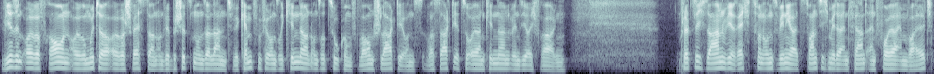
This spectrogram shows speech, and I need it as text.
Wir sind eure Frauen, eure Mütter, eure Schwestern und wir beschützen unser Land. Wir kämpfen für unsere Kinder und unsere Zukunft. Warum schlagt ihr uns? Was sagt ihr zu euren Kindern, wenn sie euch fragen? Plötzlich sahen wir rechts von uns, weniger als 20 Meter entfernt, ein Feuer im Wald.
